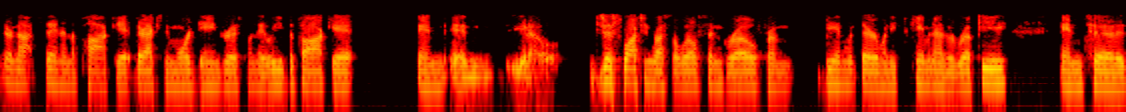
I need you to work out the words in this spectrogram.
they're not staying in the pocket. They're actually more dangerous when they leave the pocket, and and you know just watching Russell Wilson grow from being with there when he came in as a rookie, and to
